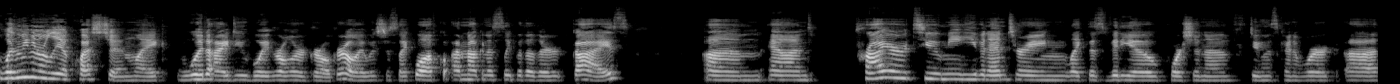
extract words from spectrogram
wasn't even really a question like would i do boy girl or girl girl? I was just like well i'm not going to sleep with other guys. Um, and prior to me even entering like this video portion of doing this kind of work uh,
